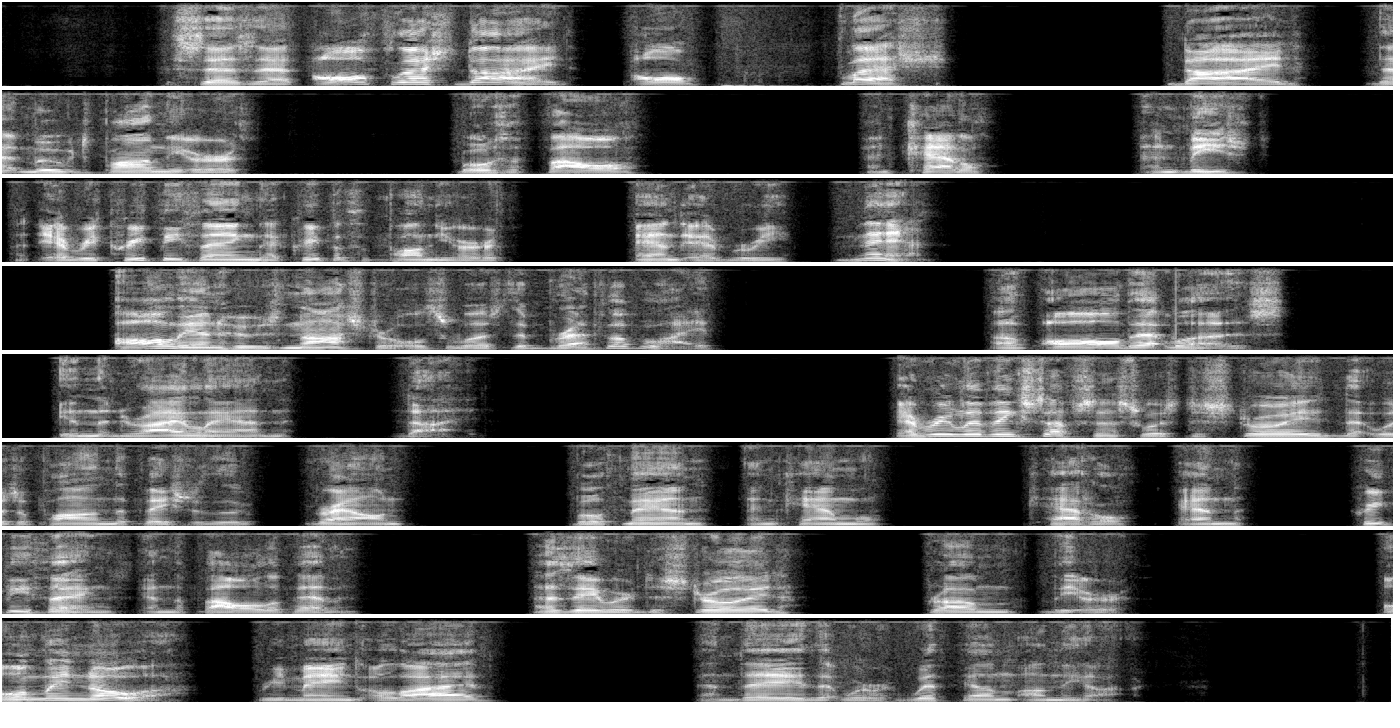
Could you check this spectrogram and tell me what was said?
it says that all flesh died, all flesh died that moved upon the earth, both the fowl and cattle and beast, and every creepy thing that creepeth upon the earth, and every man. All in whose nostrils was the breath of life of all that was in the dry land died. Every living substance was destroyed that was upon the face of the ground, both man and camel, cattle, and creepy things, and the fowl of heaven, as they were destroyed from the earth. Only Noah remained alive, and they that were with him on the ark.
